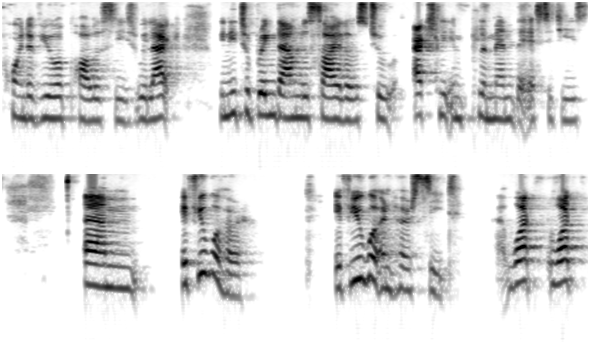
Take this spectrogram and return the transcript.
point of view of policies. We lack we need to bring down the silos to actually implement the SDGs. Um, if you were her, if you were in her seat, what what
